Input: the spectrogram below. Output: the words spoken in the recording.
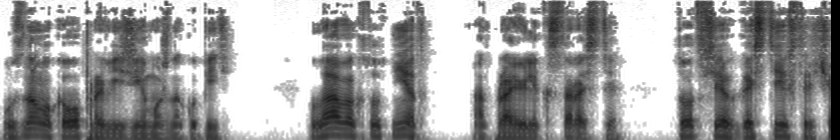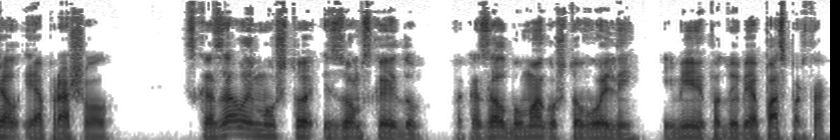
узнал, у кого провизии можно купить. Лавок тут нет, отправили к старости. Тот всех гостей встречал и опрашивал. Сказал ему, что из Омска иду. Показал бумагу, что вольный, имею подобие паспорта.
